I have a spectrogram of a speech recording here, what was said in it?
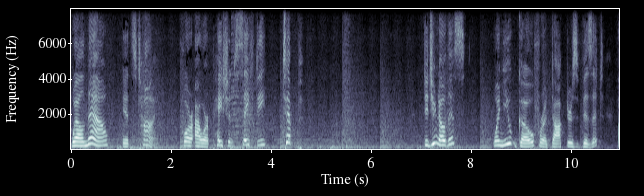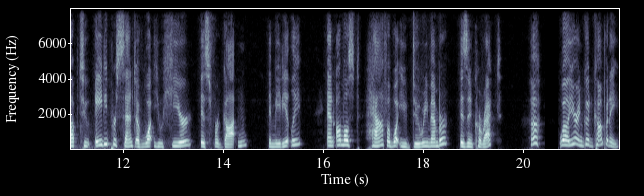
Well, now it's time for our patient safety tip. Did you know this? When you go for a doctor's visit, up to 80% of what you hear is forgotten immediately, and almost half of what you do remember is incorrect? Huh, well, you're in good company.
